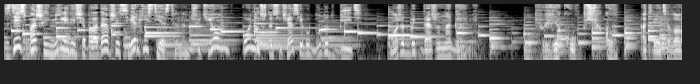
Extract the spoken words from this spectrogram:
Здесь Паша Емельевич, обладавший сверхъестественным чутьем, понял, что сейчас его будут бить, может быть, даже ногами. «Перекупщику», — ответил он.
